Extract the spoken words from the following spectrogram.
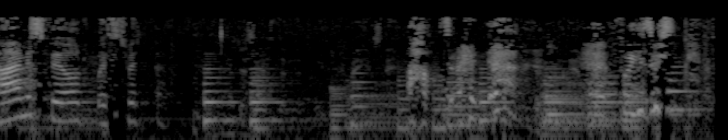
Time is filled with swift. Oh, sorry. Please respect.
